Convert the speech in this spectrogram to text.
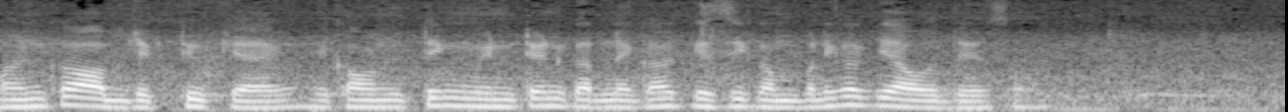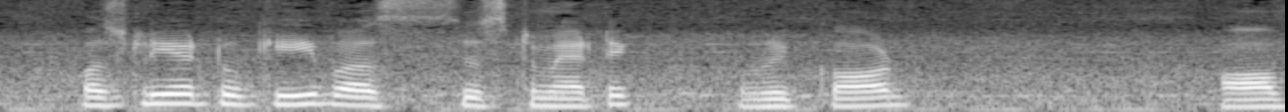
और इनका ऑब्जेक्टिव क्या है? अकाउंटिंग मेंटेन करने का किसी कंपनी का क्या उद्देश्य है? फर्स्टली है to keep a systematic record of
